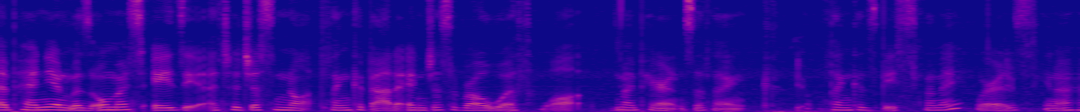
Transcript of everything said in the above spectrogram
opinion was almost easier to just not think about it and just roll with what my parents I think Yep. think is best for me. Whereas, you know,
